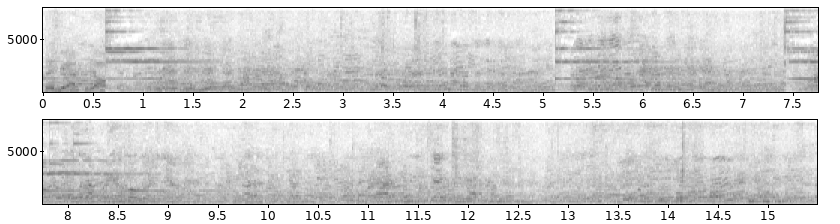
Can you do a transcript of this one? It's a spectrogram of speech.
ਕਰਦੇ ਜੀ ਆਪ ਜਾਓ Thank you.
